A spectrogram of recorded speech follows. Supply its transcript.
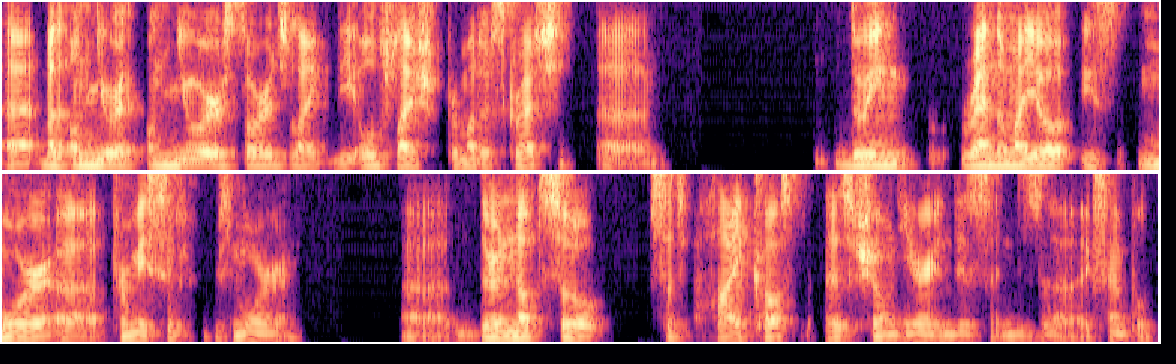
But on newer on newer storage like the old flash Perlmutter scratch, doing random I/O is more permissive, is more uh, they're not so such high cost as shown here in this in this uh, example.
